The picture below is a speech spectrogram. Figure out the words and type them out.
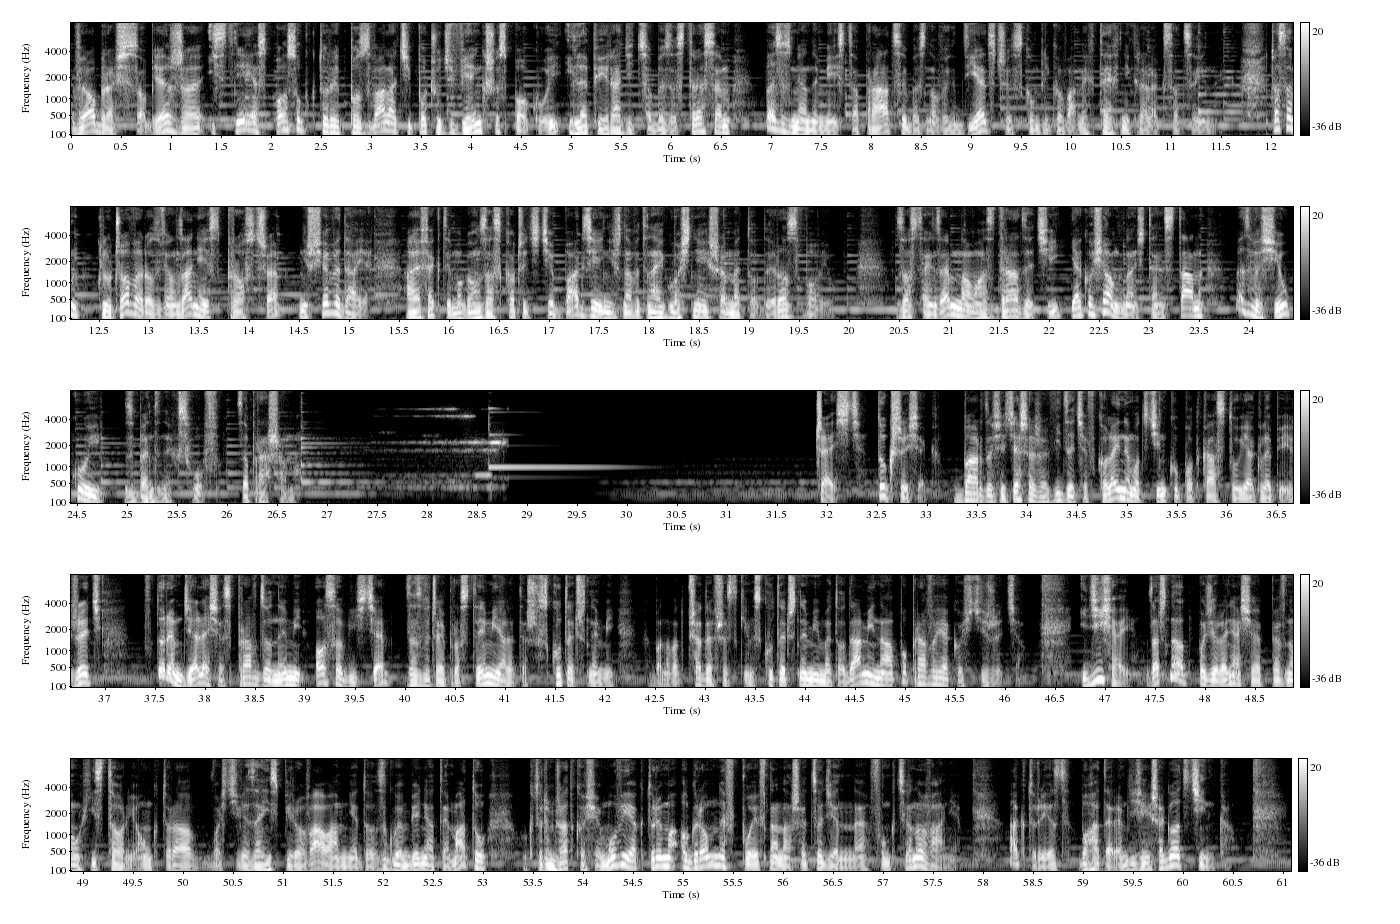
Wyobraź sobie, że istnieje sposób, który pozwala ci poczuć większy spokój i lepiej radzić sobie ze stresem bez zmiany miejsca pracy, bez nowych diet czy skomplikowanych technik relaksacyjnych. Czasem kluczowe rozwiązanie jest prostsze niż się wydaje, a efekty mogą zaskoczyć cię bardziej niż nawet najgłośniejsze metody rozwoju. Zostań ze mną, a zdradzę ci, jak osiągnąć ten stan bez wysiłku i zbędnych słów. Zapraszam. Cześć, tu Krzysiek. Bardzo się cieszę, że widzę Cię w kolejnym odcinku podcastu Jak lepiej żyć, w którym dzielę się sprawdzonymi osobiście, zazwyczaj prostymi, ale też skutecznymi, chyba nawet przede wszystkim skutecznymi metodami na poprawę jakości życia. I dzisiaj zacznę od podzielenia się pewną historią, która właściwie zainspirowała mnie do zgłębienia tematu, o którym rzadko się mówi, a który ma ogromny wpływ na nasze codzienne funkcjonowanie, a który jest bohaterem dzisiejszego odcinka.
